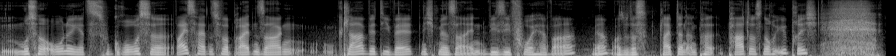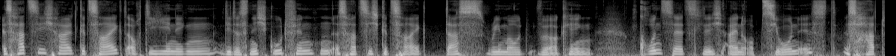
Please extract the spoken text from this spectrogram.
muss man ohne jetzt zu große Weisheiten zu verbreiten sagen, klar wird die Welt nicht mehr sein, wie sie vorher war. Ja, also das bleibt dann an Pathos noch übrig. Es hat sich halt gezeigt, auch diejenigen, die das nicht gut finden, es hat sich gezeigt, dass Remote Working grundsätzlich eine Option ist. Es hat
